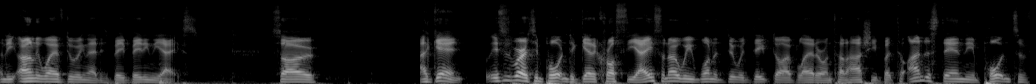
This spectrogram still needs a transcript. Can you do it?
And the only way of doing that is by beating the ace. So, again, this is where it's important to get across the ace. I know we want to do a deep dive later on Tanahashi, but to understand the importance of,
